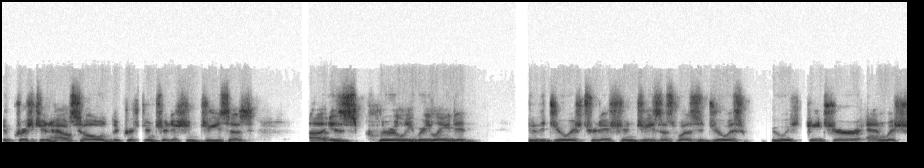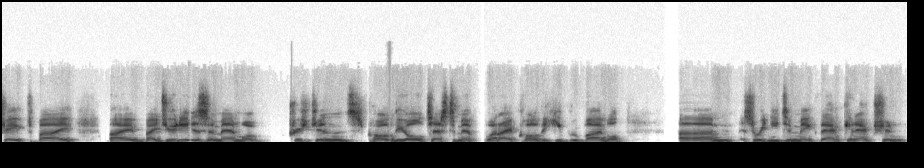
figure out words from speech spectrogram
the Christian household, the Christian tradition, Jesus uh, is clearly related to the Jewish tradition. Jesus was a Jewish Jewish teacher and was shaped by by by Judaism and what Christians call the Old Testament, what I call the Hebrew Bible. Um, so we need to make that connection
